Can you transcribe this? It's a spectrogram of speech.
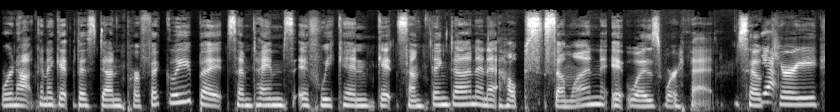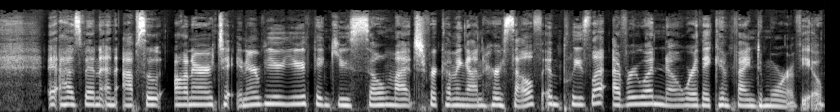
we're not going to get this done perfectly, but sometimes if we can get something done and it helps someone, it was worth it. So, yeah. Carrie, it has been an absolute honor to interview you. Thank you so much for coming on herself. And please let everyone know where they can find more of you.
